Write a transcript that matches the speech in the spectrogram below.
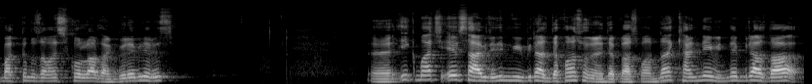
baktığımız zaman skorlardan görebiliriz. Ee, ilk maç ev sahibi dediğim gibi biraz defans oynadı deplasmanda. Kendi evinde biraz daha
